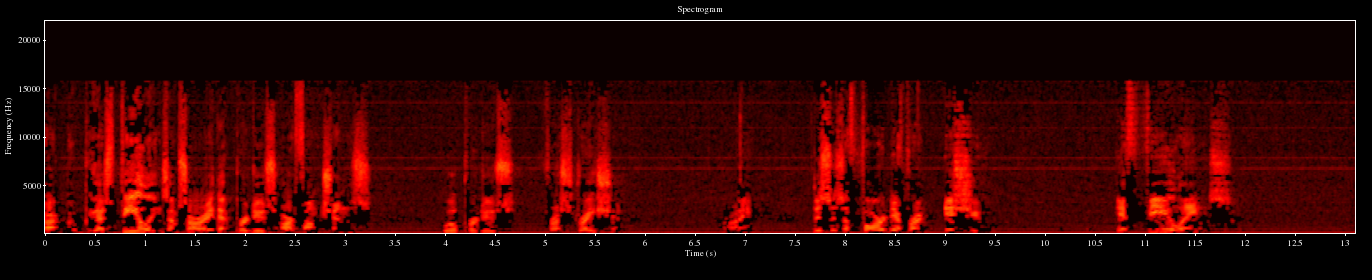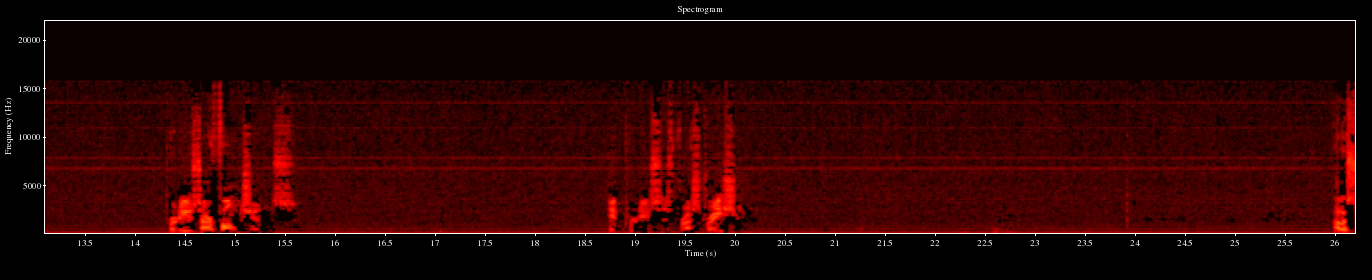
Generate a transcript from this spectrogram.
uh, because feelings, I'm sorry, that produce our functions will produce frustration. Right? This is a far different issue. If feelings produce our functions, it produces frustration. I was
